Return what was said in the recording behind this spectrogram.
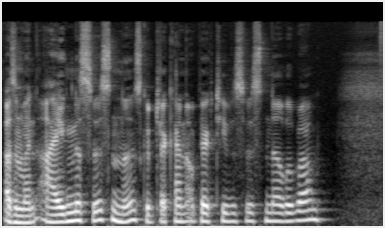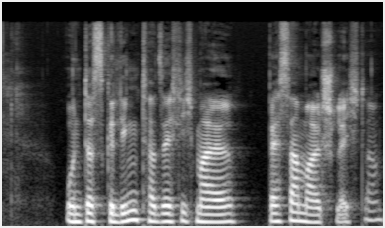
Also mein eigenes Wissen, ne? es gibt ja kein objektives Wissen darüber. Und das gelingt tatsächlich mal besser, mal schlechter.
